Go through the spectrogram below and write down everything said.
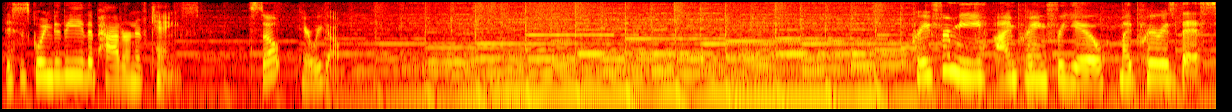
This is going to be the pattern of kings. So, here we go. Pray for me, I'm praying for you. My prayer is this,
